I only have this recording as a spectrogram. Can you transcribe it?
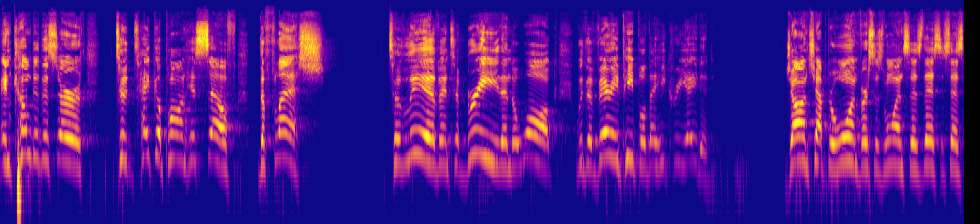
and come to this earth to take upon Himself the flesh to live and to breathe and to walk with the very people that he created. John chapter 1, verses 1 says this it says,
